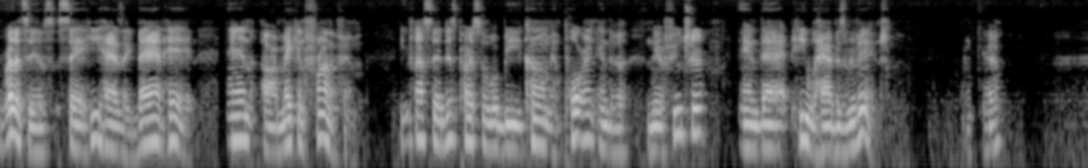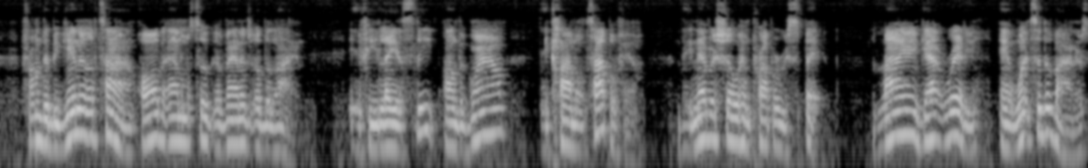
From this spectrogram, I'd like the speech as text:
relatives, said he has a bad head and are making fun of him. If I said this person will become important in the near future and that he will have his revenge. Okay. From the beginning of time, all the animals took advantage of the lion. If he lay asleep on the ground, they climbed on top of him. They never showed him proper respect. Lion got ready and went to the diviners.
